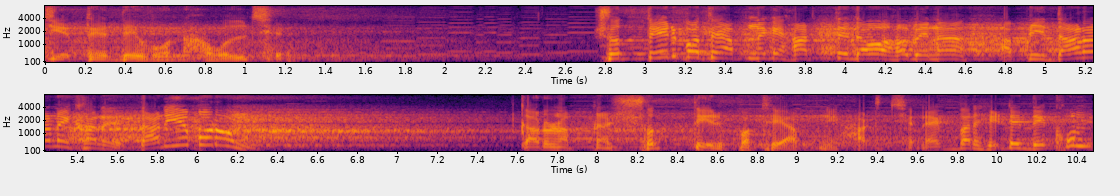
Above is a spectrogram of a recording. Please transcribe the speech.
যেতে দেব না বলছে। সত্যের পথে আপনাকে হাঁটতে দেওয়া হবে না। আপনি দাঁড়ান এখানে, দাঁড়িয়ে পড়ুন। কারণ আপনার সত্যের পথে আপনি হাঁটছেন। একবার হেঁটে দেখুন,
